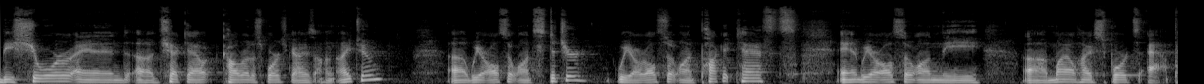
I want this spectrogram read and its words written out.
be sure and uh, check out Colorado Sports Guys on iTunes. Uh, we are also on Stitcher. We are also on Pocket Casts, and we are also on the uh, Mile High Sports app.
